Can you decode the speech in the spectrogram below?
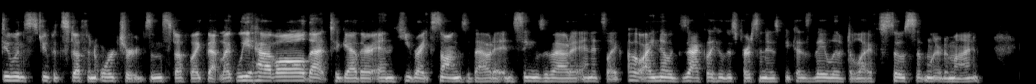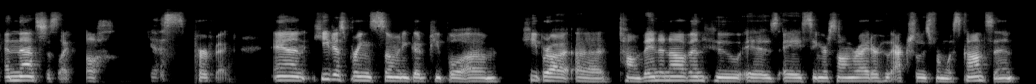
doing stupid stuff in orchards and stuff like that. Like we have all that together and he writes songs about it and sings about it. And it's like, oh, I know exactly who this person is because they lived a life so similar to mine. And that's just like, oh, yes, perfect. And he just brings so many good people. Um, he brought uh, Tom Vandenhoven, who is a singer songwriter who actually is from Wisconsin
